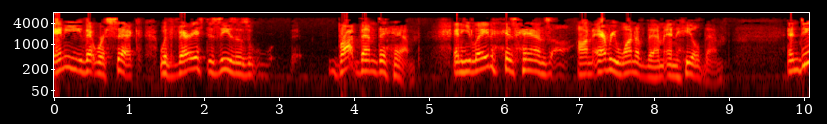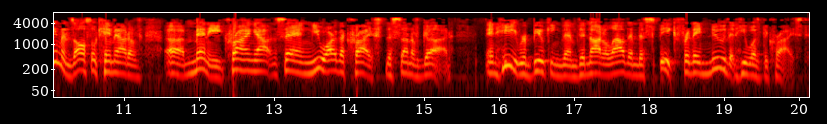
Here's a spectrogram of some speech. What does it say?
any that were sick with various diseases brought them to him. And he laid his hands on every one of them and healed them. And demons also came out of uh, many, crying out and saying, You are the Christ, the Son of God. And he, rebuking them, did not allow them to speak, for they knew that he was the Christ.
